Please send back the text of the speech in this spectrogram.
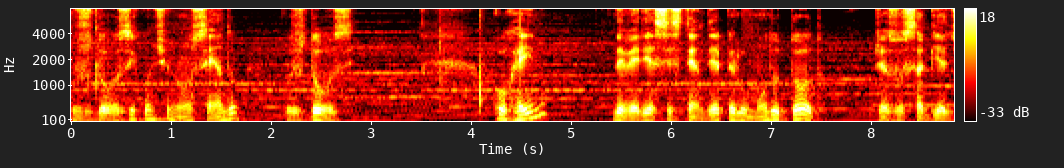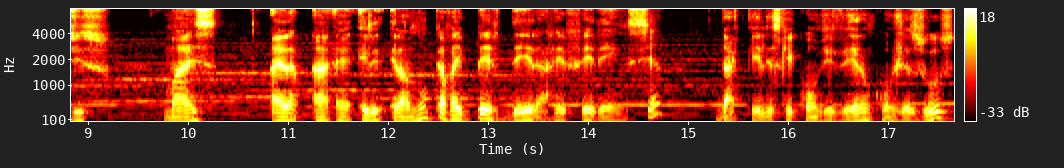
Os doze continuam sendo os doze. O reino deveria se estender pelo mundo todo. Jesus sabia disso, mas ela, é, ela nunca vai perder a referência daqueles que conviveram com Jesus,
